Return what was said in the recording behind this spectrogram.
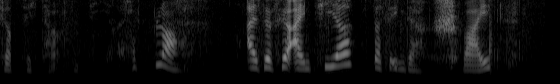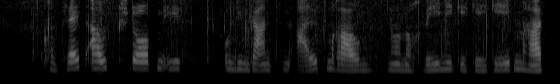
40.000 Tiere. Hoppla. Also für ein Tier, das in der Schweiz komplett ausgestorben ist und im ganzen Alpenraum nur noch wenige gegeben hat,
